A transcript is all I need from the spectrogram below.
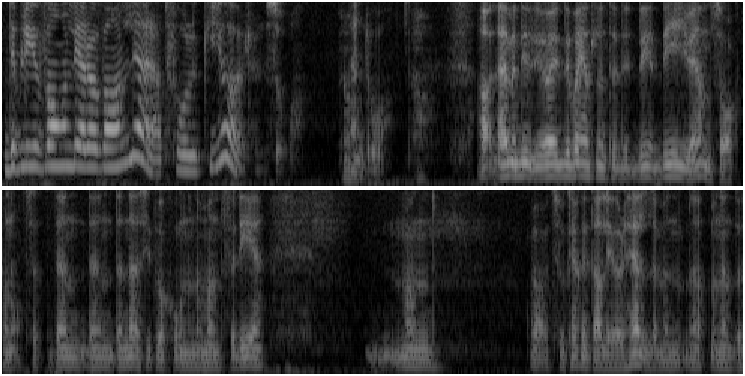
det blir ju vanligare och vanligare att folk gör så Ja. ändå. Ja, nej men det, det var egentligen inte, det, det är ju en sak på något sätt. Den, den, den där situationen när man, för det, man, ja så kanske inte alla gör heller, men, men att man ändå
